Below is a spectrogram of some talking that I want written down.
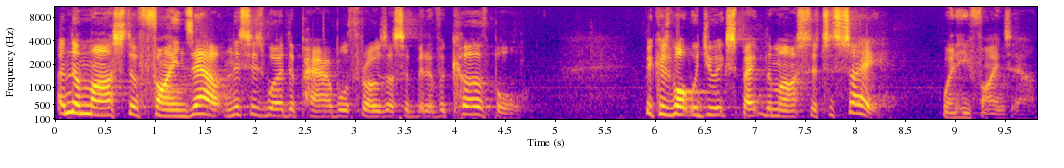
And the master finds out, and this is where the parable throws us a bit of a curveball. Because what would you expect the master to say when he finds out?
